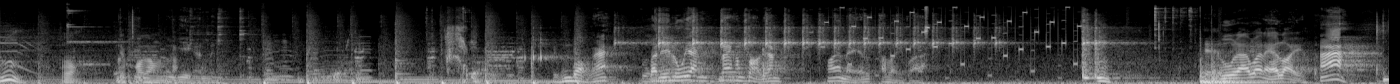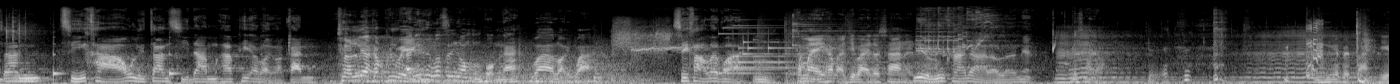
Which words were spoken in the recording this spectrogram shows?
อืมอร่อยเดี๋ยวขอลองดูเมื่ก่อนอกี้อีกอันหนึ่งเดี๋ยวผมบอกนะ ตอนนี้รู้ยังได้คำตอบยังว่าอันไหนอร่อยกว่ารู้แล้วว่าไหนอร่อย อะจานสีขาวหรือจานสีดำครับที่อร่อยกว่ากัน เชิญเลือกครับคุณเวอันงนี้คือรสนิยมของผมนะ ว่าอร่อยกว่า สีขาวอร่อยกว่าทำไมครับอธิบายรสชาติหน่อยนี่เดี๋ยวลูกค้าด่าเราแล้วเนี่ยไม่ใช่เหรอ มึงอย่าไปปั่นพี่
